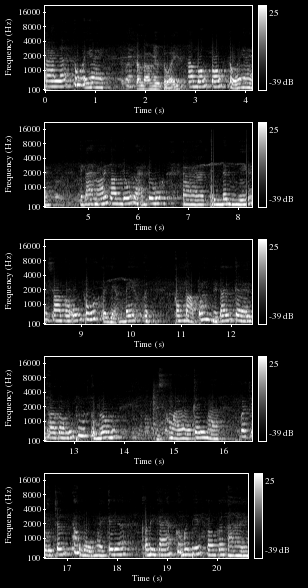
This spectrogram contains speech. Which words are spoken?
Dạ, lớn tuổi rồi, con bao nhiêu tuổi? Con 44 tuổi rồi. Người ta nói con rối loạn tu à, tình đình á, cho con uống thuốc rồi giảm béo rồi. Con mập á, người ta cứ kêu cho con uống thuốc tùm lum á. Xong mà khi mà có triệu chứng đau bụng này kia con đi khám con mới biết con có thai.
